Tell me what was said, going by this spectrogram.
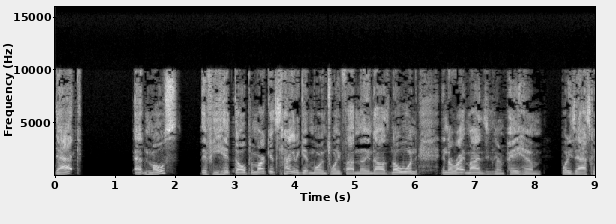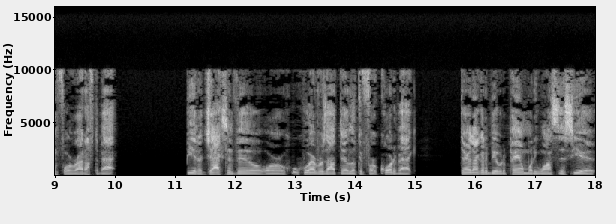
Dak, at most, if he hit the open market, it's not going to get more than $25 million. No one in the right mind is going to pay him what he's asking for right off the bat. Be it a Jacksonville or whoever's out there looking for a quarterback they're not going to be able to pay him what he wants this year.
